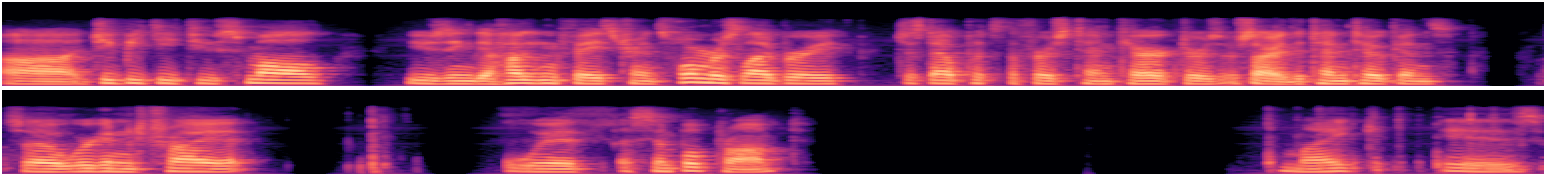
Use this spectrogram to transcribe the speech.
uh, GPT-2 small using the Hugging Face Transformers library, just outputs the first 10 characters, or sorry, the 10 tokens. So we're going to try it with a simple prompt. Mike is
